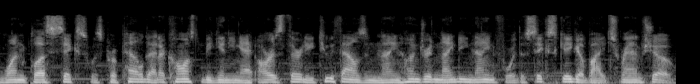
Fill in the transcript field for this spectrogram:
OnePlus 6 was propelled at a cost beginning at Rs 32,999 for the 6GB RAM show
